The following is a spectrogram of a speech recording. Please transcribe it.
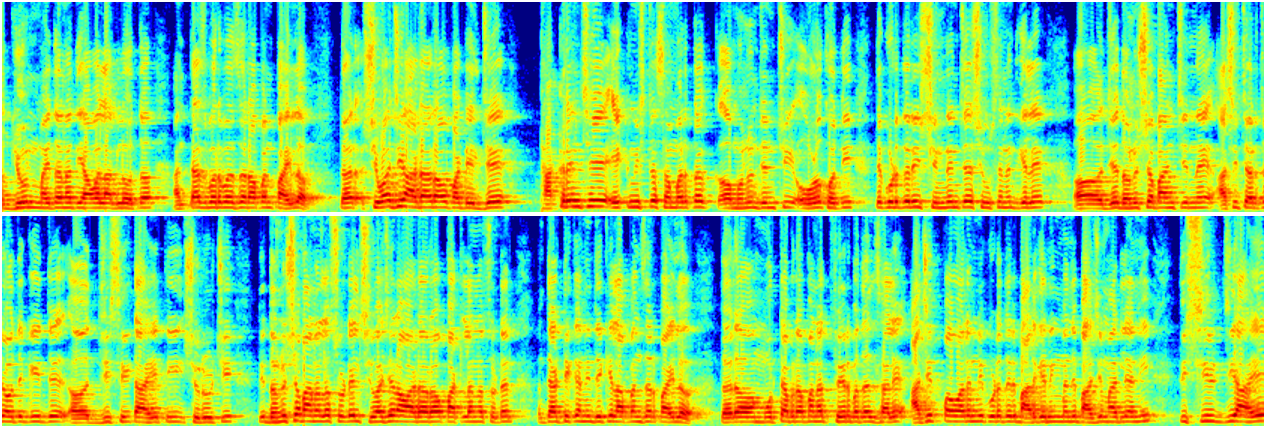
घेऊन मैदानात यावं लागलं होतं. आणि त्याचबरोबर जर आपण पाहिलं तर शिवाजी आढाराव पाटील जे ठाकरेंचे एकनिष्ठ समर्थक म्हणून ज्यांची ओळख होती ते कुठेतरी शिंदेच्या शिवसेनेत गेले. जे धनुष्यबाण चिन्ह अशी चर्चा होती की जे जी सीट आहे ती शिरूरची ती धनुष्यबाणाला सुटेल शिवाजीराव आढाराव पाटलांना सुटेल. त्या ठिकाणी देखील आपण जर पाहिलं तर मोठ्या प्रमाणात फेरबदल झाले. अजित पवारांनी कुठेतरी बार्गेनिंगमध्ये बाजी मारली आणि ती सीट जी आहे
